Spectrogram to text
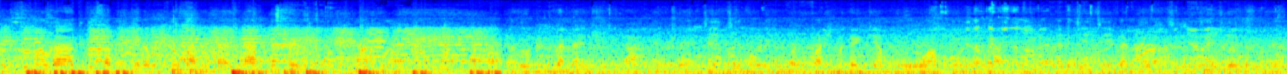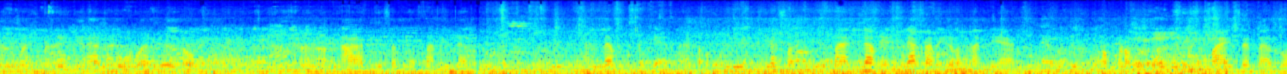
എനിക്കും അവിടെ അധികം സമയം ചിലവഴിക്കാൻ സമയമുണ്ടായില്ല അടുത്ത ട്രെയിനിൽ എനിക്ക് മടങ്ങുന്നു അതുകൊണ്ട് തന്നെ എങ്ങനെ ചേച്ചിയെ നോക്കി ഭക്ഷണം കഴിക്കാൻ പോവാം എന്നുള്ള അതിന് ചേച്ചിയെ കണ്ടു ചേച്ചിയായിട്ട് നിന്ന് ഭക്ഷണം കഴിക്കാൻ പോകുമായിരുന്നു കേട്ടോ. അധിക സമയം സമയമില്ലാത്തതുകൊണ്ട്. നല്ല ഫുഡൊക്കെ ആയിരുന്നു കേട്ടോ. എല്ലാ നല്ല എല്ലാ കറികളും നല്ലതായിരുന്നു. പപ്പടം പായസം ഉണ്ടായിരുന്നു.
